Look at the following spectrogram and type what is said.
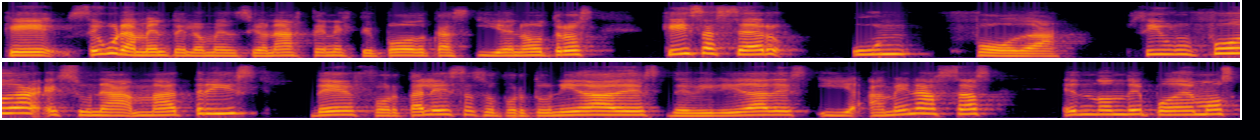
que seguramente lo mencionaste en este podcast y en otros, que es hacer un FODA. ¿Sí? Un FODA es una matriz de fortalezas, oportunidades, debilidades y amenazas en donde podemos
